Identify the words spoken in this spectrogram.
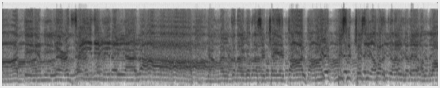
ആദ്യം നൽകുന്ന ശിക്ഷയേക്കാൾ ഇരട്ടി ശിക്ഷ നീ അവർക്ക് നൽകണേ അല്ലാ.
